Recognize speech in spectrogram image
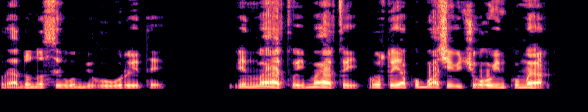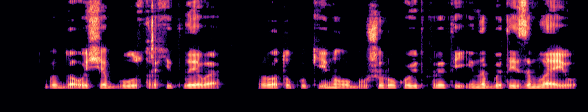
Лендон на міг говорити. Він мертвий, мертвий. Просто я побачив, від чого він помер. Видовище було страхітливе. Рот у покійного був широко відкритий і набитий землею.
